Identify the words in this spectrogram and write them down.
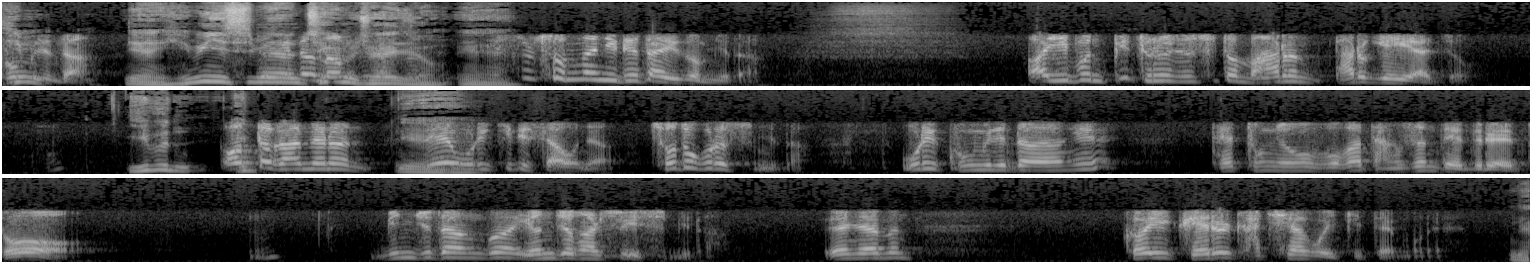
국민이다. 예, 힘이 있으면 책임을 져야죠. 예. 있을 수 없는 일이다 이겁니다. 아 이분 삐뚤어졌어도 말은 바르게 해야죠. 이분 어떡 하면은 예. 왜 우리끼리 싸우냐? 저도 그렇습니다. 우리 국민의당의 대통령 후보가 당선되더라도 음? 민주당과 연정할 수 있습니다. 왜냐하면 거의 괴를 같이 하고 있기 때문에 네.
